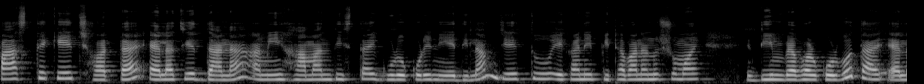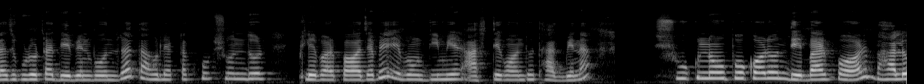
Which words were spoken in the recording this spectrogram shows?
পাঁচ থেকে ছটা এলাচের দানা আমি হামানদিস্তায় গুঁড়ো করে নিয়ে দিলাম। যেহেতু এখানে পিঠা বানানোর সময় ডিম ব্যবহার করব, তাই এলাচ গুঁড়োটা দেবেন বন্ধুরা, তাহলে একটা খুব সুন্দর ফ্লেভার পাওয়া যাবে এবং ডিমের আষ্টে গন্ধ থাকবে না। শুকনো উপকরণ দেবার পর ভালো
